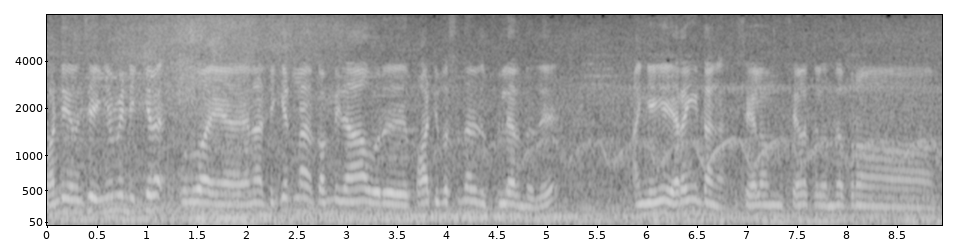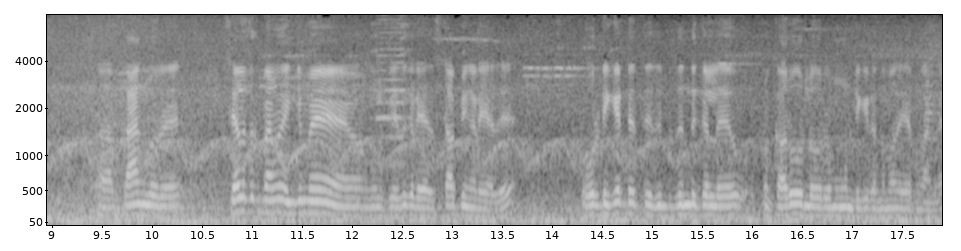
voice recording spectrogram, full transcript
வண்டி இருந்துச்சு எங்கேயுமே நிற்கலை பொதுவாக ஏன்னா டிக்கெட்லாம் கம்மி தான் ஒரு ஃபார்ட்டி பர்சன்ட் தான் இது ஃபுல்லாக இருந்தது. அங்கங்கே இறங்கிட்டாங்க. சேலம் சேலத்துலேருந்து அப்புறம் பெங்களூரு. சேலத்துக்கு பெங்களூர் எங்கேயுமே உங்களுக்கு இது கிடையாது ஸ்டாப்பிங் கிடையாது. ஒரு டிக்கெட்டு திண்டுக்கல் அப்புறம் கரூரில் ஒரு மூணு டிக்கெட் அந்த மாதிரி ஏறினாங்க.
